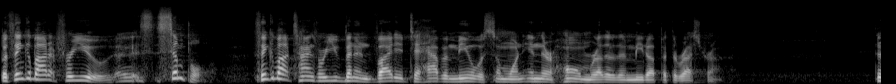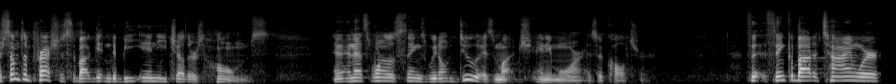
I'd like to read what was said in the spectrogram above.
But think about it for you. Uh, it's simple. Think about times where you've been invited to have a meal with someone in their home rather than meet up at the restaurant. There's something precious about getting to be in each other's homes. And, and that's one of those things we don't do as much anymore as a culture. Th- think about a time where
